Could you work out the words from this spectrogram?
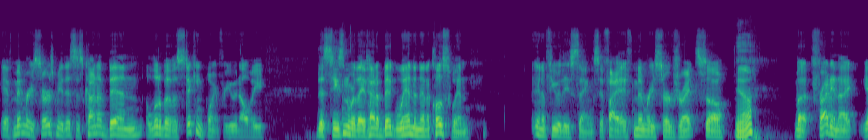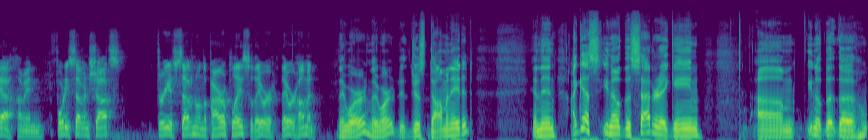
if memory serves me, this has kind of been a little bit of a sticking point for UNLV this season, where they've had a big win and then a close win in a few of these things. If I if memory serves right, so Yeah, but Friday night, yeah, I mean, forty-seven shots, three of seven on the power play, so they were they were humming. they were. They were It just dominated. And then I guess you know the Saturday game. Um, you know the the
